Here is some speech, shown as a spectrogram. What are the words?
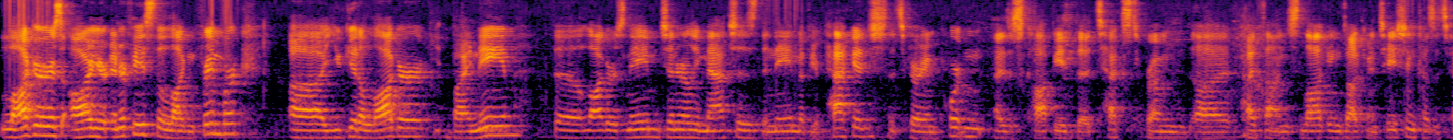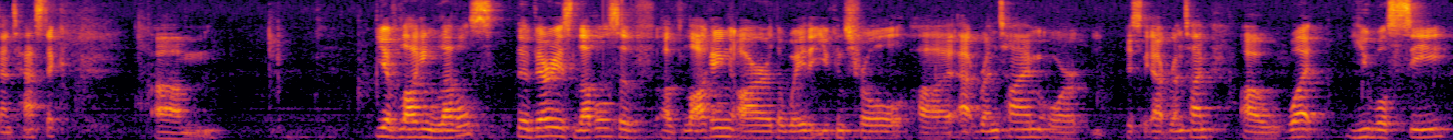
Loggers are your interface to the logging framework. Uh, you get a logger by name. The logger's name generally matches the name of your package. That's very important. I just copied the text from uh, Python's logging documentation because it's fantastic. Um, you have logging levels. The various levels of, of logging are the way that you control uh, at runtime or basically at runtime uh, what you will see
